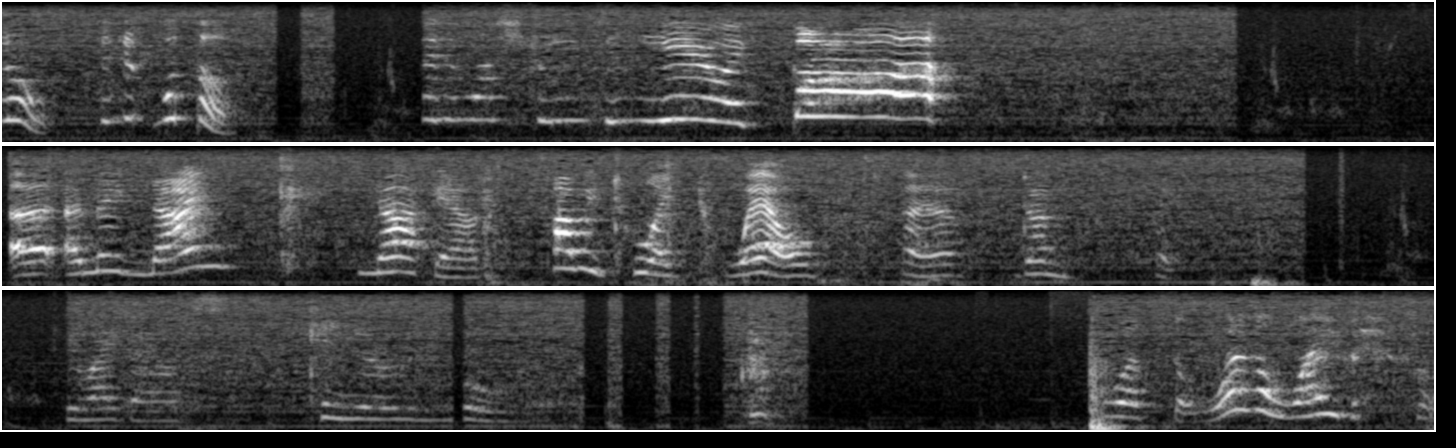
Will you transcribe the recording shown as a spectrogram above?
No, just, what the? They just went straight in like, ah! Uh, I made nine knockouts, probably to like 12. I have done like wipeouts. Can you What the? What is a wipeout?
